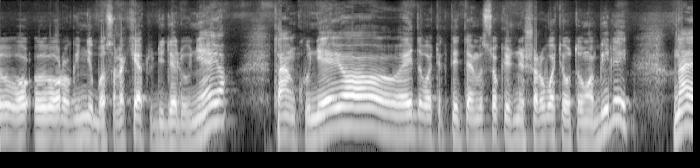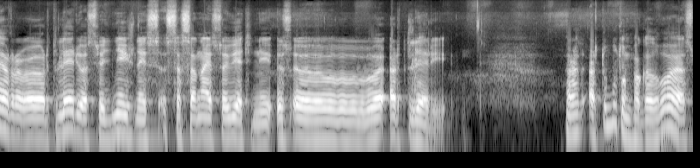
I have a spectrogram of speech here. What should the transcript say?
oro gynybos raketų didelių neėjo, tankų neėjo, eidavo tik tai ten visokie, žinai, šarvuoti automobiliai, na ir artilerijos svediniai, žinai, s- senai sovietiniai e, artilerijai. Ar, ar tu būtum pagalvojęs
